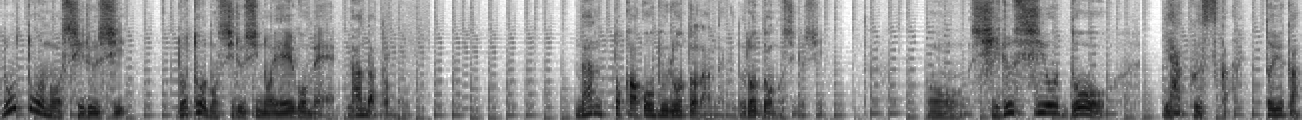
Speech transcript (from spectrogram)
ロトの印ロトの印の英語名なんだと思う？なんとかオブロトなんだけどロトの印。うん印をどう訳すか。というか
